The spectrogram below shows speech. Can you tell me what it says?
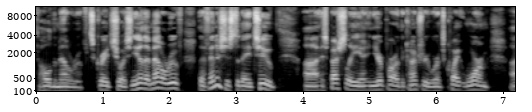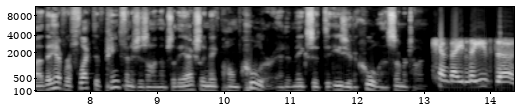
to hold the metal roof. It's a great choice. And you know, the metal roof, the finishes today too, uh, especially in your part of the country where it's quite warm, uh, they have reflective paint finishes on them, so they actually make the home cooler, and it makes it easier to cool in the summertime. Can they leave the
